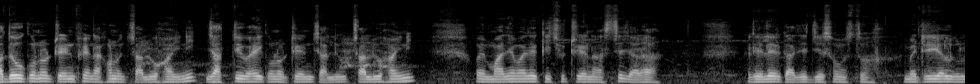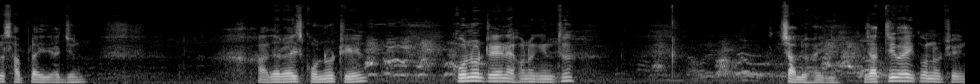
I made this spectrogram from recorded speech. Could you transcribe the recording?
আদৌ কোনো ট্রেন ফ্রেন এখনও চালু হয়নি। যাত্রীবাহী কোনো ট্রেন চালু চালু হয়নি। ওই মাঝে মাঝে কিছু ট্রেন আসছে যারা রেলের কাজে যে সমস্ত মেটেরিয়ালগুলো সাপ্লাই দেওয়ার জন্য। আদারওয়াইজ কোনো ট্রেন কোনো ট্রেন এখনও কিন্তু চালু হয়নি। যাত্রীবাহী কোনো ট্রেন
